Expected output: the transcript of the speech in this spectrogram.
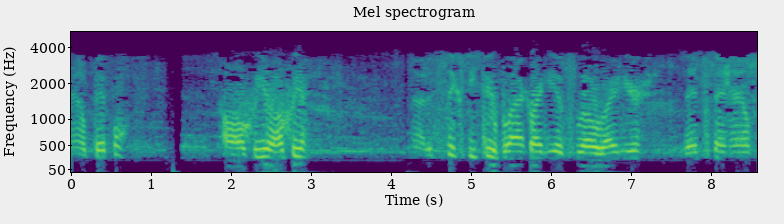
Now Biffle. All clear, all clear. Now the 62 black right here, slow right here. Then Stenhouse.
